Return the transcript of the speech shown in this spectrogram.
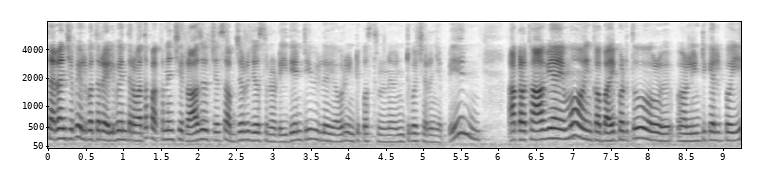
సరే అని చెప్పి వెళ్ళిపోతారు. వెళ్ళిపోయిన తర్వాత పక్క నుంచి రాజు వచ్చేసి అబ్జర్వ్ చేస్తున్నాడు. ఇదేంటి వీళ్ళు ఎవరు ఇంటికి వస్తున్నారు ఇంటికి వచ్చారని చెప్పి అక్కడ కావ్య ఏమో ఇంకా భయపడుతూ వాళ్ళ ఇంటికి వెళ్ళిపోయి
